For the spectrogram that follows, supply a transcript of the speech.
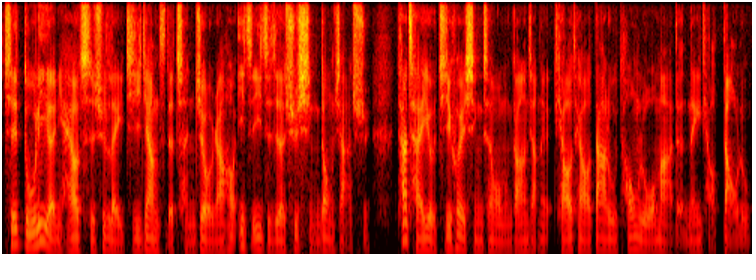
其实独立了，你还要持续累积这样子的成就，然后一直一直的去行动下去，它才有机会形成我们刚刚讲那个条条大路通罗马的那一条道路。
